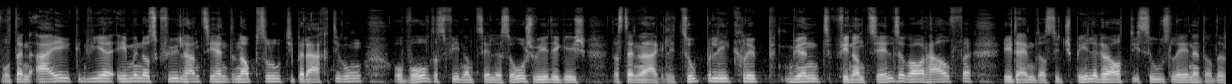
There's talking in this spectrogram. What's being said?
wo dann irgendwie immer noch das Gefühl haben, sie haben eine absolute Berechtigung, obwohl das finanziell so schwierig ist, dass dann eigentlich die Super League Club finanziell sogar helfen, indem sie die Spieler gratis auslehnen oder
